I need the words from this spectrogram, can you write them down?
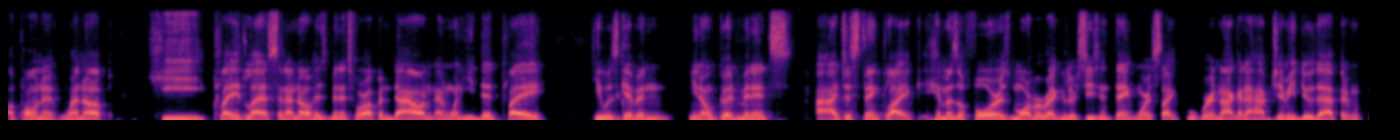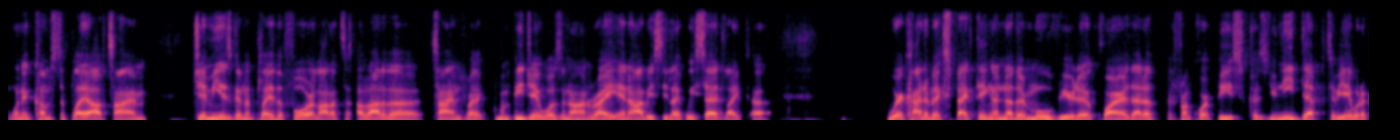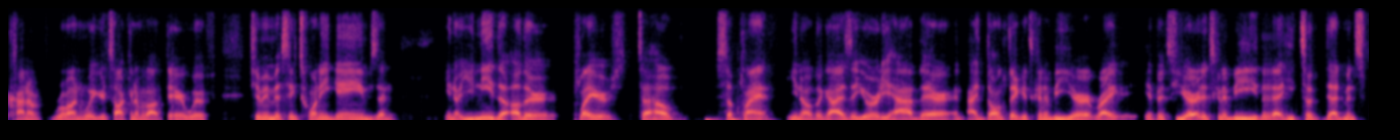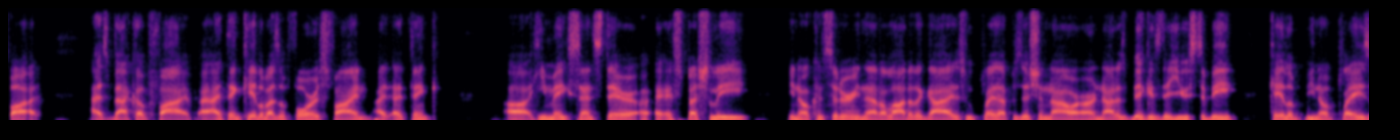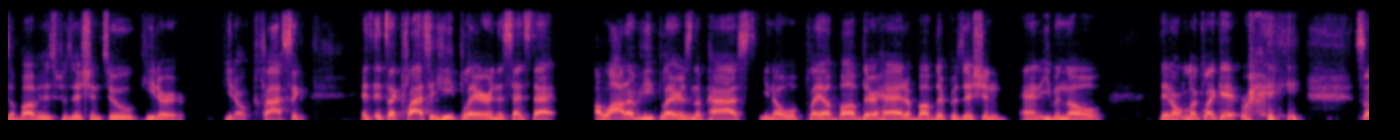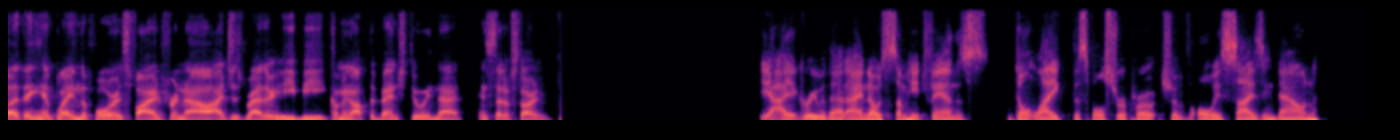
opponent went up, he played less. And I know his minutes were up and down, and when he did play, he was given you know good minutes. I just think like him as a four is more of a regular season thing, where it's like we're not gonna have Jimmy do that, but when it comes to playoff time Jimmy is going to play the four a lot of t- a lot of the times when PJ wasn't on, right? And obviously, like we said, like uh, we're kind of expecting another move here to acquire that other front court piece because you need depth to be able to kind of run what you're talking about there with Jimmy missing 20 games and you know you need the other players to help supplant you know the guys that you already have there. And I don't think it's going to be Yurt right? If it's Yurt it's going to be that he took Dedmon's spot as backup five. I, I think Caleb as a four is fine. I, I think uh, he makes sense there, uh, especially you know considering that a lot of the guys who play that position now are, are not as big as they used to be. Caleb, you know, plays above his position too. Heater, you know, classic. It's, it's a classic Heat player in the sense that a lot of Heat players in the past, you know, will play above their head, above their position, and even though they don't look like it, right? so I think him playing the four is fine for now. I just rather he be coming off the bench doing that instead of starting. Yeah, I agree with that. I know some Heat fans don't like the Spoelstra approach of always sizing down.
